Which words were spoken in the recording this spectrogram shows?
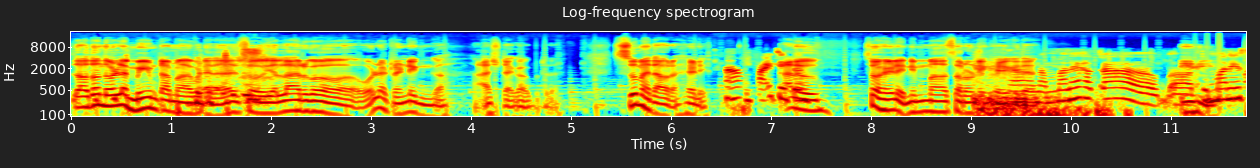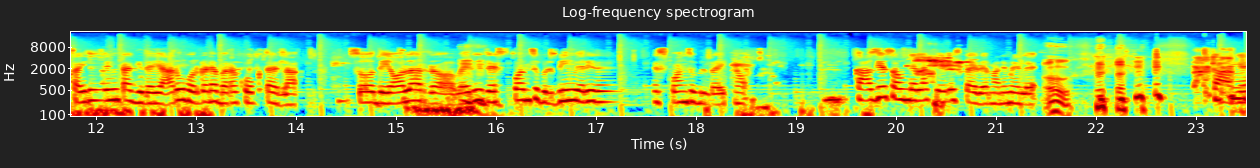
So ಅದೊಂದು ಒಳ್ಳೆ ಮೀಮ್ ಟರ್ಮ್ ಆಗ್ಬಿಟ್ಟಿದೆ ಸೊ ಎಲ್ಲರಿಗೂ ಒಳ್ಳೆ ಟ್ರೆಂಡಿಂಗ್ ಹ್ಯಾಶ್ ಟ್ಯಾಗ್ ಆಗ್ಬಿಟ್ಟಿದೆ. ಸುಮೇಧ ಅವ್ರ ಹೇಳಿ. ಹಾಯ್ ಹಲೋ ಸೊ ಹೇಳಿ ನಿಮ್ಮ ಸರೌಂಡಿಂಗ್ ಹೇಗಿದೆ? ನಮ್ಮನೆ ಹತ್ರ ಆ, ತುಂಬಾನೇ ಸೈಲೆಂಟ್ ಆಗಿದೆ. ಯಾರು ಹೊರಗಡೆ ಬರಕ್ ಹೋಗ್ತಾ ಇಲ್ಲ. So they all are very responsible being very responsible right ನಾವು ಕಾಗೆ ಸೌಂಡ್ ಎಲ್ಲ ಕೇಳಿಸ್ತಾ ಇದೆ ಮನೆ ಮೇಲೆ. ಓಹ್. ಕಾಗೆ.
